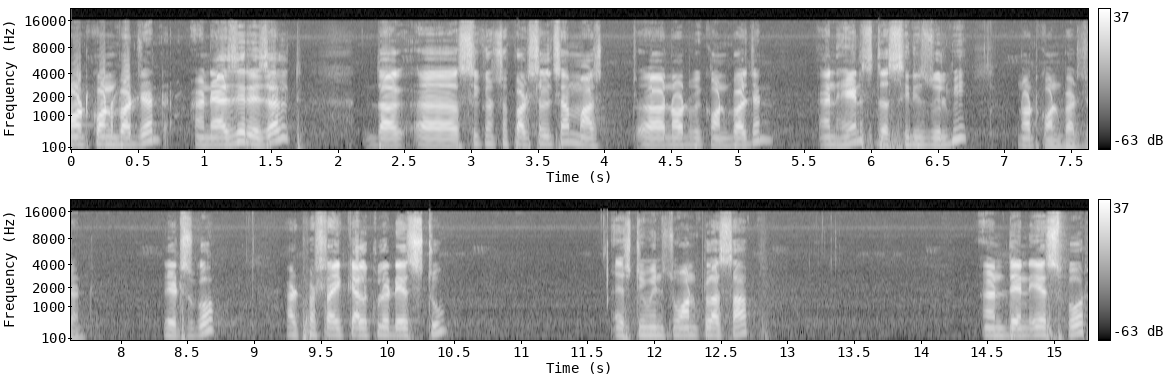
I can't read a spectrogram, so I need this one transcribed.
not convergent and as a result the uh, sequence of partial sum must uh, not be convergent and hence the series will be not convergent let's go at first i calculate s2 s2 means 1 plus half and then s4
